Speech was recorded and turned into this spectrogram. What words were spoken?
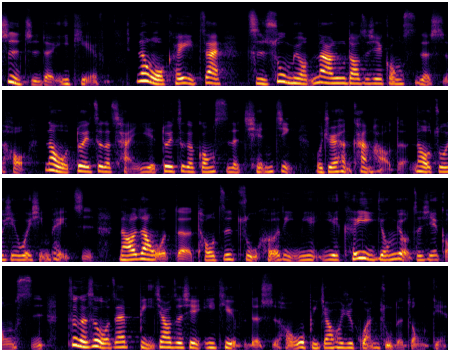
市值的 ETF，让我可以在指数没有纳入到这些公司的时候，那我对这个产业、对这个公司的前景，我觉得很看好的，那我做一些卫星配。配置，然后让我的投资组合里面也可以拥有这些公司，这个是我在比较这些 ETF 的时候，我比较会去关注的重点。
